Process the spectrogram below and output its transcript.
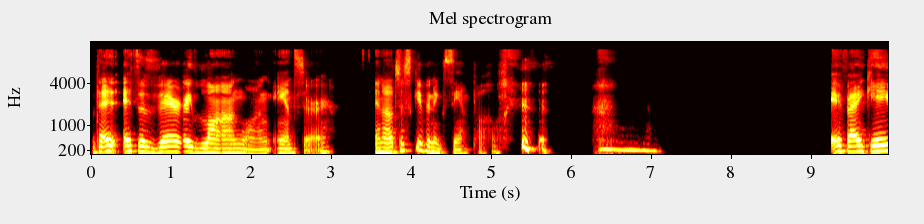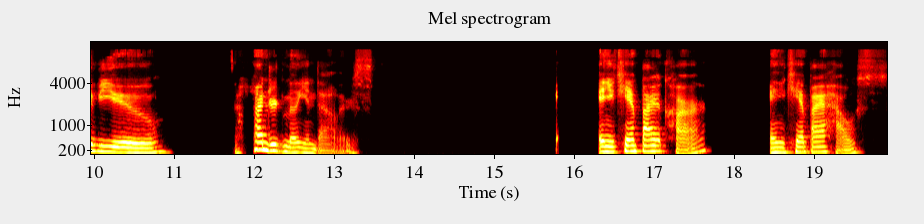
that it's a very long, long answer. And I'll just give an example. Mm. if I gave you a hundred million dollars and you can't buy a car and you can't buy a house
